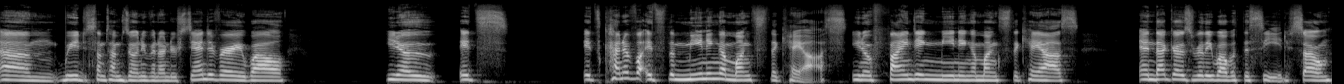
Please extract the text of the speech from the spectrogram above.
Um, we sometimes don't even understand it very well. You know, it's it's kind of it's the meaning amongst the chaos. You know, finding meaning amongst the chaos, and that goes really well with the seed. So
